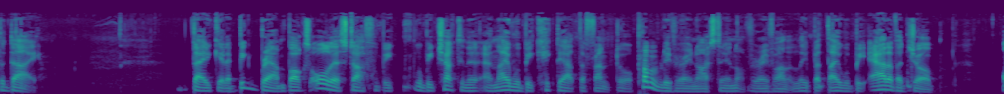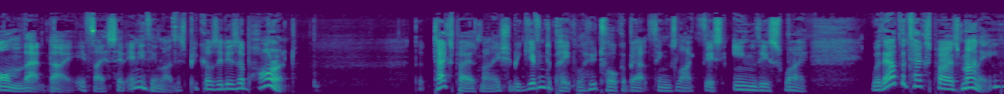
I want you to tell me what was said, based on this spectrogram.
the day. They'd get a big brown box, all their stuff would be would be chucked in it, and they would be kicked out the front door, probably very nicely and not very violently, but they would be out of a job on that day if they said anything like this because it is abhorrent that taxpayers' money should be given to people who talk about things like this in this way. Without the taxpayers' money,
